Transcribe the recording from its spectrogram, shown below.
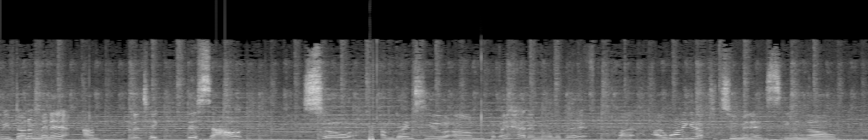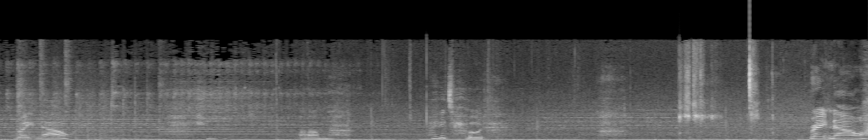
we've done a minute. I'm gonna take this out. So I'm going to um, put my head in a little bit, but I want to get up to two minutes, even though right now, um, I get toad. Right now,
